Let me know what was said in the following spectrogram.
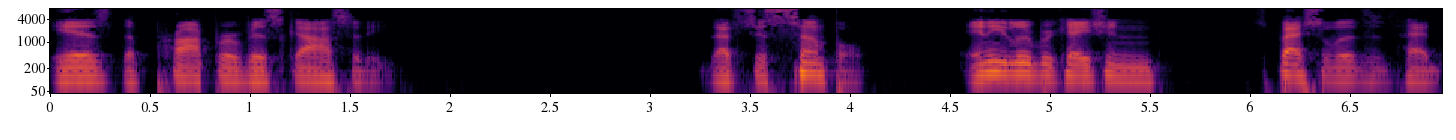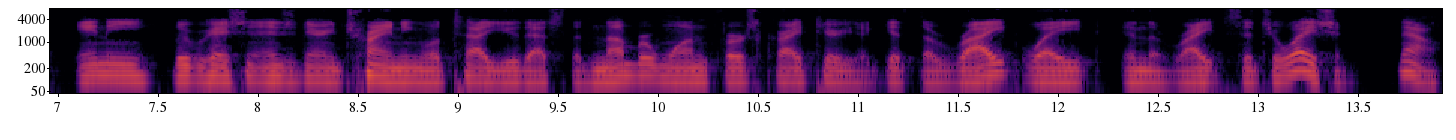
is the proper viscosity. That's just simple. Any lubrication specialist that's had any lubrication engineering training will tell you that's the number one first criteria. Get the right weight in the right situation. Now,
